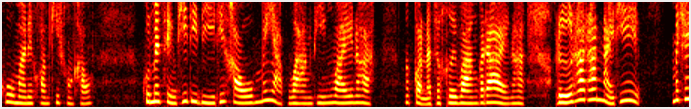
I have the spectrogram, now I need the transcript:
คู่มาในความคิดของเขา คุณเป็นสิ่งที่ดีๆ ที่เขาไม่อยากวางทิ้งไว้นะคะ เมื่อก่อนอาจจะเคยวางก็ได้นะคะ หรือถ้าท่านไหนที่ ไม่ใช่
